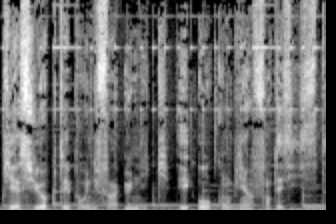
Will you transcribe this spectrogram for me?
qui a su opter pour une fin unique et ô combien fantaisiste.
